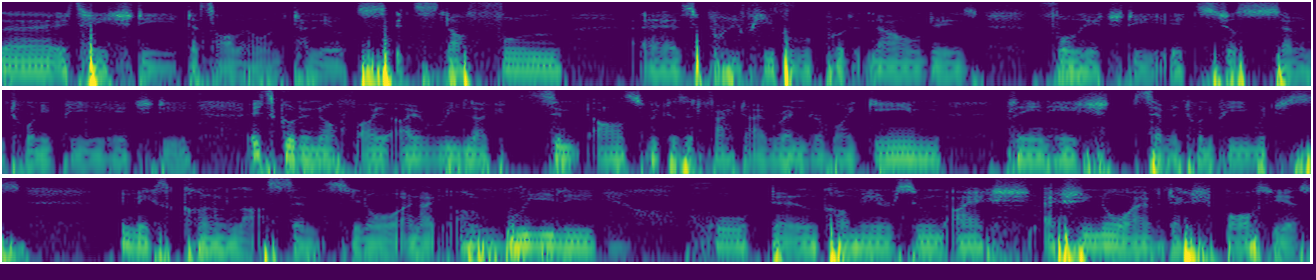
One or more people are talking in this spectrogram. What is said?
uh, it's HD. That's all I want to tell you. It's it's not full as people will put it nowadays. Full HD. It's just 720p HD. It's good enough. I I really like it. Sim also because of the fact that I render my game playing H 720p, which is it makes kind of a lot of sense, you know. And I I really hope that it'll come here soon. I actually actually no, I haven't actually bought it yet.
